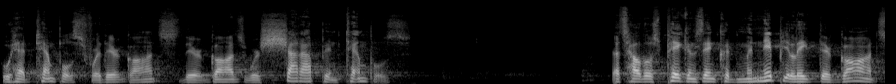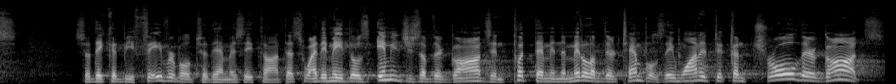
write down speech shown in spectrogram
who had temples for their gods. Their gods were shut up in temples. That's how those pagans then could manipulate their gods so they could be favorable to them as they thought. That's why they made those images of their gods and put them in the middle of their temples. They wanted to control their gods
